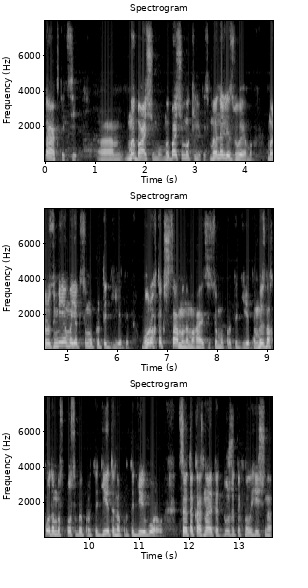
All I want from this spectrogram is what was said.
тактиці. Е, Ми бачимо, ми бачимо кількість, ми аналізуємо. Ми розуміємо, як цьому протидіяти. Ворог так само намагається цьому протидіяти. Ми знаходимо способи протидіяти на протидію ворогу. Це така, знаєте, дуже технологічна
